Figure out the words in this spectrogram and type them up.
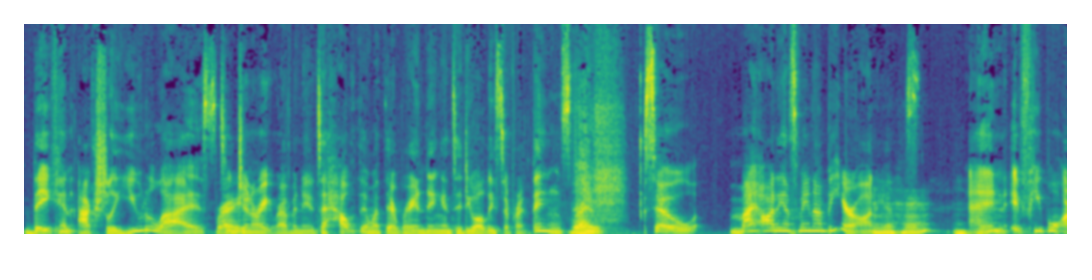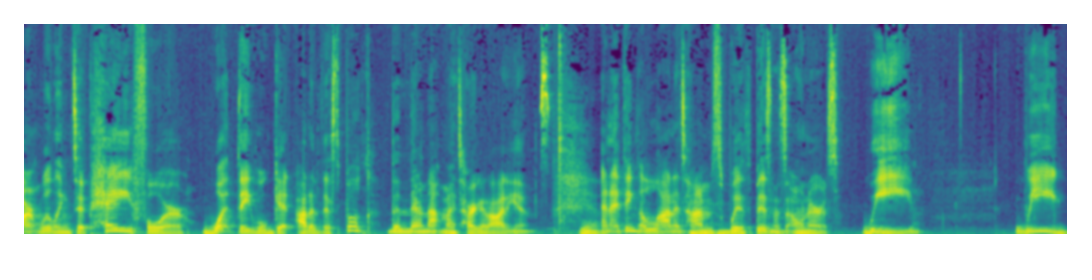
they can actually utilize Right. to generate revenue, to help them with their branding, and to do all these different things. right So my audience may not be your audience. Mm-hmm. And if people aren't willing to pay for what they will get out of this book, then they're not my target audience. Yeah. And I think a lot of times with business owners, we we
